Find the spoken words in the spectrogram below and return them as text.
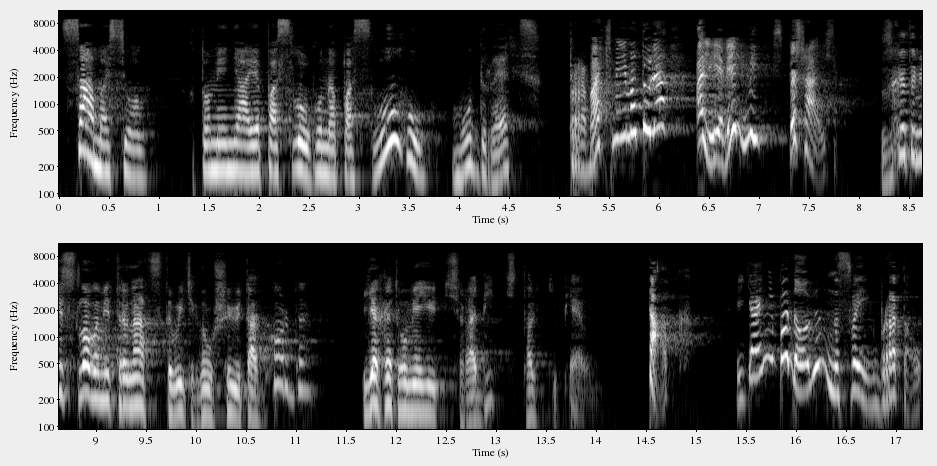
сам асёл, хто мяняе паслугу на паслугу, мудрэц. Прабач мяне, матуля, але я вельмі спяшаюся. З гэтымі словамі трынаццаты выцягнуў шыю так горда, як гэта ўмеюць рабіць толькі пеўні. Так, я не падобен на сваіх братоў.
